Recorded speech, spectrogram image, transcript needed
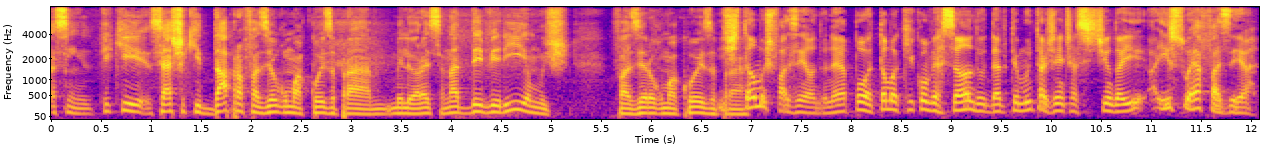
assim, o que que você acha que dá para fazer alguma coisa para melhorar esse cenário? Deveríamos fazer alguma coisa para Estamos fazendo, né? Pô, estamos aqui conversando, deve ter muita gente assistindo aí. Isso é fazer,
